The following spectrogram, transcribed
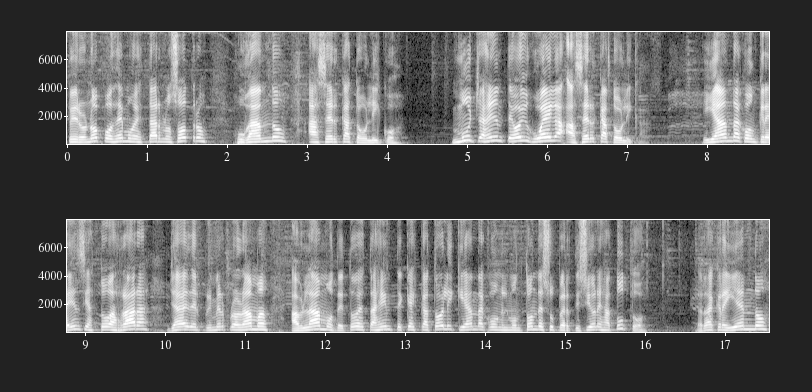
Pero no podemos estar nosotros jugando a ser católicos. Mucha gente hoy juega a ser católica y anda con creencias todas raras. Ya desde el primer programa hablamos de toda esta gente que es católica y anda con el montón de supersticiones a tutos, ¿verdad? Creyendo,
